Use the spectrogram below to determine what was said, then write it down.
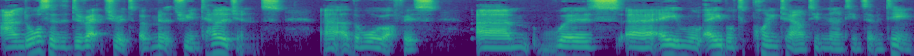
and also the Directorate of Military Intelligence uh, at the War Office um, was uh, able able to point out in 1917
